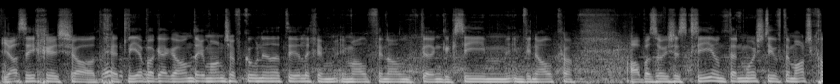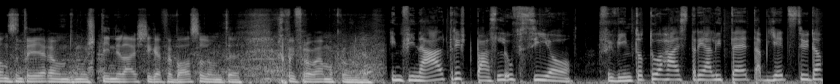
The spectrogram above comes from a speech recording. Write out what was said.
Ja, sicher ist schade. Ich hätte lieber gegen andere Mannschaft gewonnen natürlich im, im Halbfinale, im, im Finale gehabt. Aber so ist es gewesen. und dann musst du dich auf den Match konzentrieren und musst deine Leistung für Basel und äh, ich bin froh, haben wir gewonnen. Im Finale trifft Basel auf Sion. Für Winterthur heisst Realität ab jetzt wieder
